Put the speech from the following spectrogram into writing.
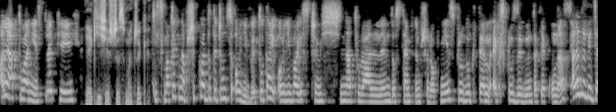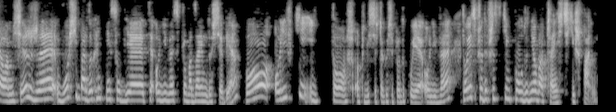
Ale aktualnie jest lepiej. Jakiś jeszcze smaczek? Taki smaczek na przykład dotyczący oliwy. Tutaj oliwa jest czymś naturalnym, dostępnym szeroko. Nie jest produktem ekskluzywnym, tak jak u nas, ale dowiedziałam się, że Włosi bardzo chętnie sobie te oliwy sprowadzają do siebie, bo oliwki i to oczywiście z czego się produkuje oliwę, to jest przede wszystkim południowa część Hiszpanii.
